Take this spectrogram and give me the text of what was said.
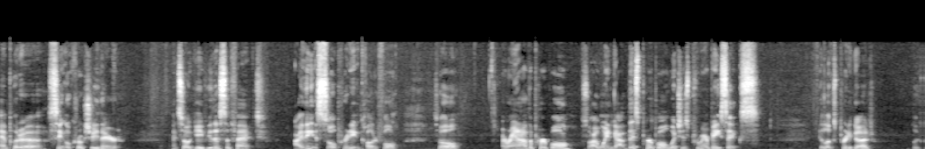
and put a single crochet there. And so it gave you this effect. I think it's so pretty and colorful. So I ran out of the purple, so I went and got this purple, which is Premier Basics. It looks pretty good. Look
